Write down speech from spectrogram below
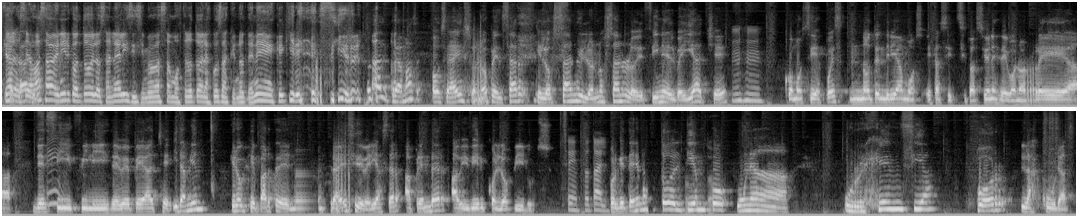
Claro, o sea, vas a venir con todos los análisis y me vas a mostrar todas las cosas que no tenés. ¿Qué quiere decir? Total, pero además, o sea, eso, ¿no? Pensar que lo sano y lo no sano lo define el VIH, como si después no tendríamos estas si- situaciones de gonorrea, de Sí. sífilis, de BPH. Y también creo que parte de nuestra ESI debería ser aprender a vivir con los virus. Sí, total. Porque tenemos todo el tiempo una urgencia por las curas.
